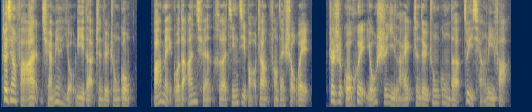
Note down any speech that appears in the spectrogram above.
这项法案全面有力地针对中共，把美国的安全和经济保障放在首位。这是国会有史以来针对中共的最强立法，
